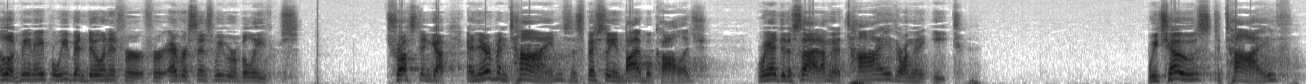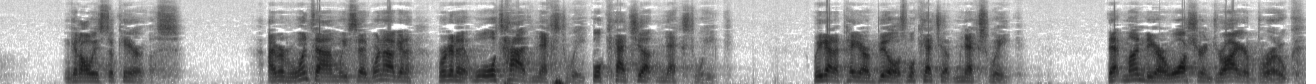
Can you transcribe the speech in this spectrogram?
Look, me and April, we've been doing it for, for ever since we were believers. Trust in God. And there have been times, especially in Bible college, where we had to decide, I'm going to tithe or I'm going to eat. We chose to tithe, and God always took care of us. I remember one time we said, we're not going to, we're going to, we'll tithe next week. We'll catch up next week. We got to pay our bills. We'll catch up next week. That Monday, our washer and dryer broke.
